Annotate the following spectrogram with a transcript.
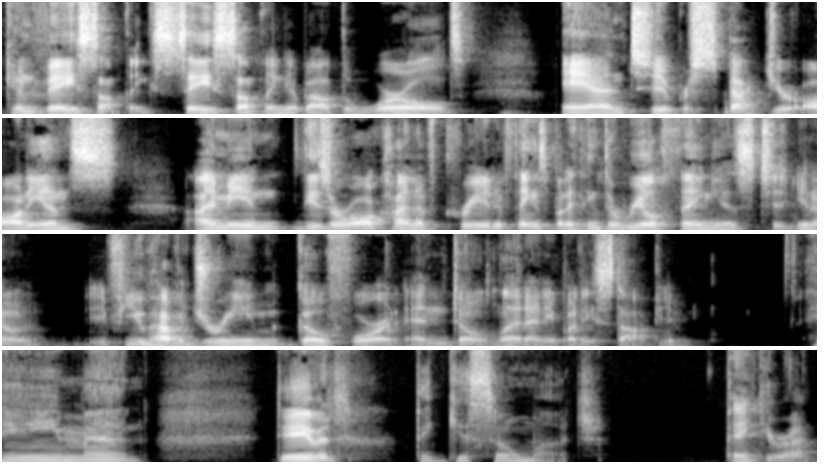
Convey something, say something about the world and to respect your audience I mean, these are all kind of creative things, but I think the real thing is to, you know, if you have a dream, go for it and don't let anybody stop you. Amen. David, thank you so much. Thank you, Ryan.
